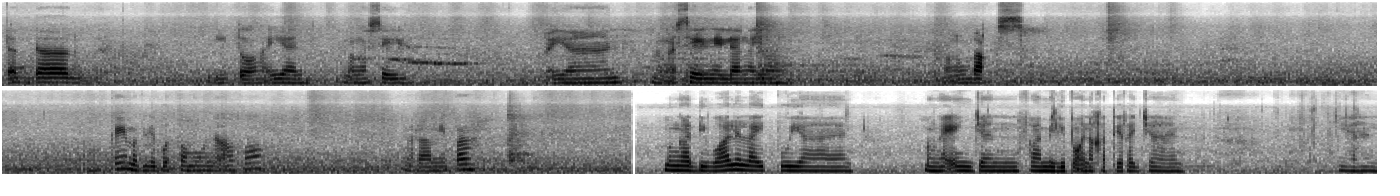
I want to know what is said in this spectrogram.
Dagdag. Dito, ayan, mga sale. Ayan, mga sale nila ngayon. Pang box. Okay, maglibot pa muna ako. Marami pa. Mga diwali light po yan. Mga Indian family po ang nakatira dyan. Yan.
